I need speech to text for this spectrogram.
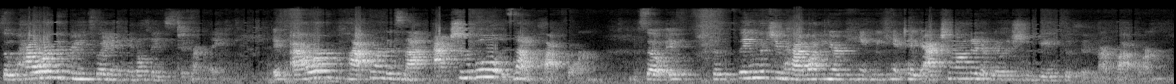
So how are the Greens going to handle things differently? If our platform is not actionable, it's not a platform. So if the thing that you have on here can't, we can't take action on it, it really shouldn't be included in our platform.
